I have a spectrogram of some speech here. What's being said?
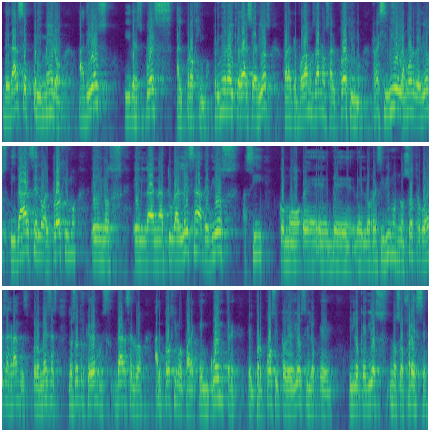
de darse primero a Dios y después al prójimo. Primero hay que darse a Dios para que podamos darnos al prójimo, recibir el amor de Dios y dárselo al prójimo en, los, en la naturaleza de Dios, así como eh, de, lo recibimos nosotros con esas grandes promesas, nosotros queremos dárselo al prójimo para que encuentre el propósito de Dios y lo que y lo que Dios nos ofrece.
